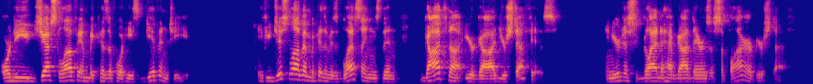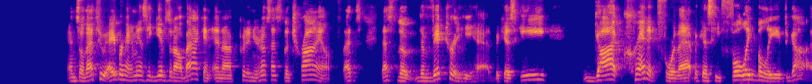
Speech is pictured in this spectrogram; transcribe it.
Or do you just love Him because of what He's given to you? If you just love Him because of His blessings, then God's not your God, your stuff is. And you're just glad to have God there as a supplier of your stuff. And so that's who Abraham is. He gives it all back. And, and I put in your notes, that's the triumph. That's that's the the victory he had because he got credit for that because he fully believed God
